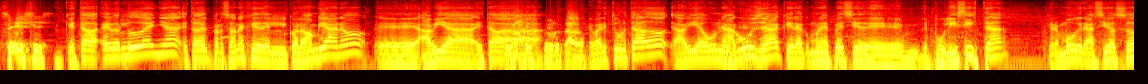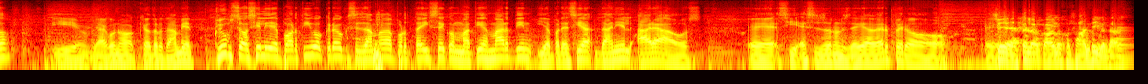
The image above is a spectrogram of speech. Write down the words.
Sí, sí, sí. Que estaba Ever Ludueña, estaba el personaje del colombiano, eh, había, estaba Evaristo Hurtado. Evaristo Hurtado, había una agulla que era como una especie de, de publicista, que era muy gracioso, y, y alguno que otro también. Club Social y Deportivo creo que se llamaba por TIC con Matías Martín y aparecía Daniel Araos. Eh, sí, ese yo no lo llegué a ver, pero... eh, Sí, después lo condujo Fantino también.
